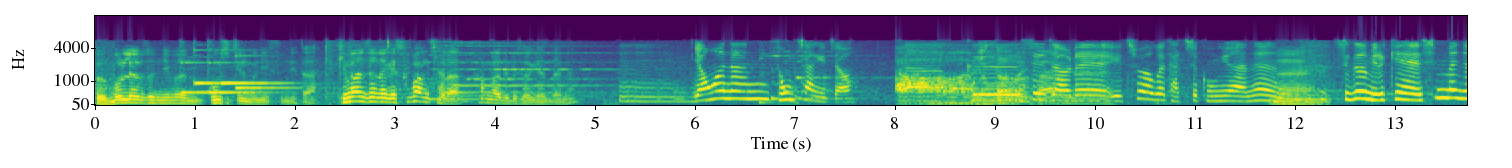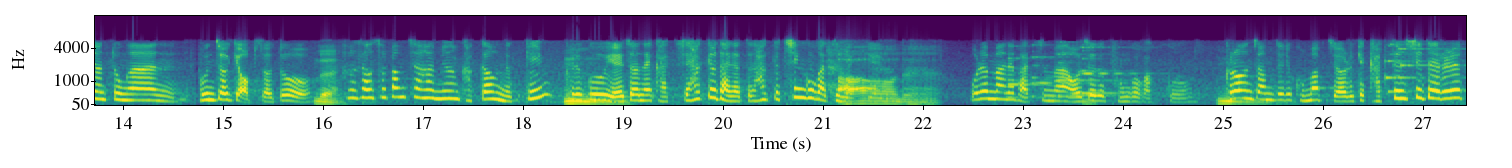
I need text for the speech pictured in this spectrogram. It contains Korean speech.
그 몰래 손님은 공식 질문이 있습니다. 김한선에게 소방차란 한마디로 저기한다면? 음, 영원한 동창이죠. 아, 그 시절의 이 추억을 같이 공유하는 네. 지금 이렇게 십몇 년 동안 본 적이 없어도 네. 항상 소방차 하면 가까운 느낌? 그리고 음. 예전에 같이 학교 다녔던 학교 친구 같은 아, 느낌. 네. 오랜만에 봤지만 어제도 본 것 같고 음. 그런 점들이 고맙죠. 이렇게 같은 시대를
